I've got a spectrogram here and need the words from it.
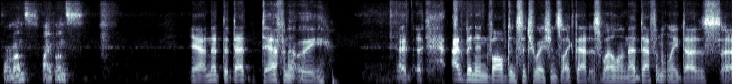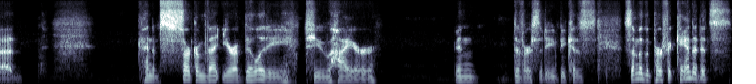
four months, five months. Yeah, and that that, that definitely. I, I've been involved in situations like that as well, and that definitely does uh, kind of circumvent your ability to hire in diversity because some of the perfect candidates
